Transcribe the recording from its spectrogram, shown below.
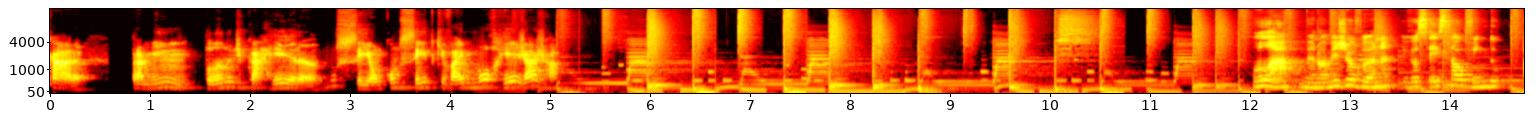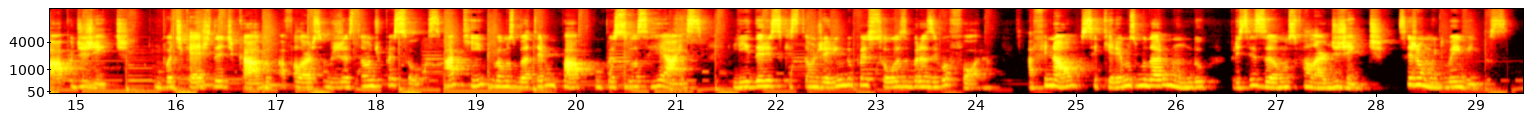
cara, para mim, plano de carreira, não sei, é um conceito que vai morrer já já. Olá, meu nome é Giovana e você está ouvindo o Papo de Gente, um podcast dedicado a falar sobre gestão de pessoas. Aqui vamos bater um papo com pessoas reais, líderes que estão gerindo pessoas Brasil afora. Afinal, se queremos mudar o mundo, precisamos falar de gente. Sejam muito bem-vindos.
